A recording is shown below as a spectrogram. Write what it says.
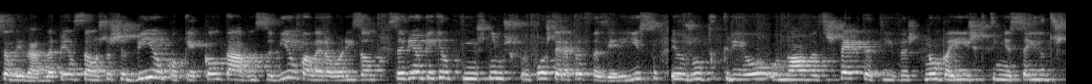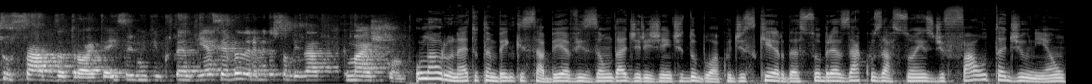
estabilidade na pensão, as pessoas sabiam com o que é que contavam, sabiam qual era o horizonte, sabiam que aquilo que nos tínhamos proposto era para fazer. E isso eu julgo que criou novas expectativas num país que tinha saído destroçado da Troika e foi muito importante. E essa é verdadeiramente a estabilidade que mais conta. O Lauro Neto também quis saber a visão da dirigente do Bloco de Esquerda sobre as acusações de falta de união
